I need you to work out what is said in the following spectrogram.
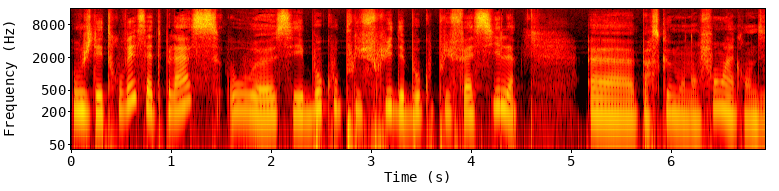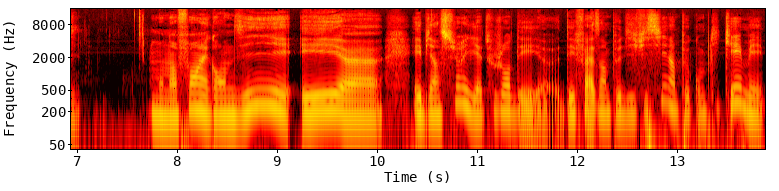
où je l'ai trouvé cette place où euh, c'est beaucoup plus fluide et beaucoup plus facile euh, parce que mon enfant a grandi. Mon enfant a grandi et, euh, bien sûr il y a toujours des, des, phases un peu difficiles, un peu compliquées, mais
